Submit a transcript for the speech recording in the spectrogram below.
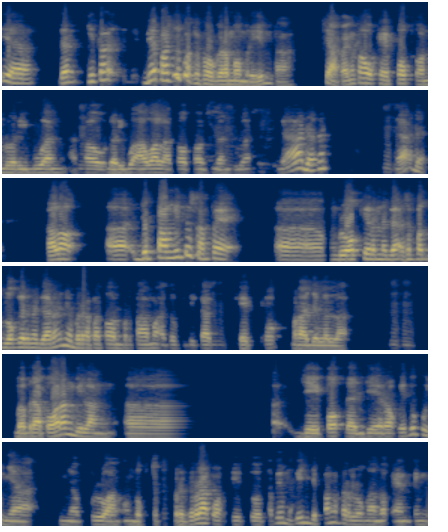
iya, dan kita, dia pasti pakai program pemerintah. Siapa yang tahu K-pop tahun 2000-an atau 2000 awal atau tahun 90-an? Nggak ada kan? Nggak ada. Kalau eh, Jepang itu sampai eh, blokir negara, sempat blokir negaranya berapa tahun pertama atau ketika K-pop merajalela. Beberapa orang bilang eh, J-pop dan J-rock itu punya punya peluang untuk cepat bergerak waktu itu, tapi mungkin Jepang terlalu nganggap enteng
